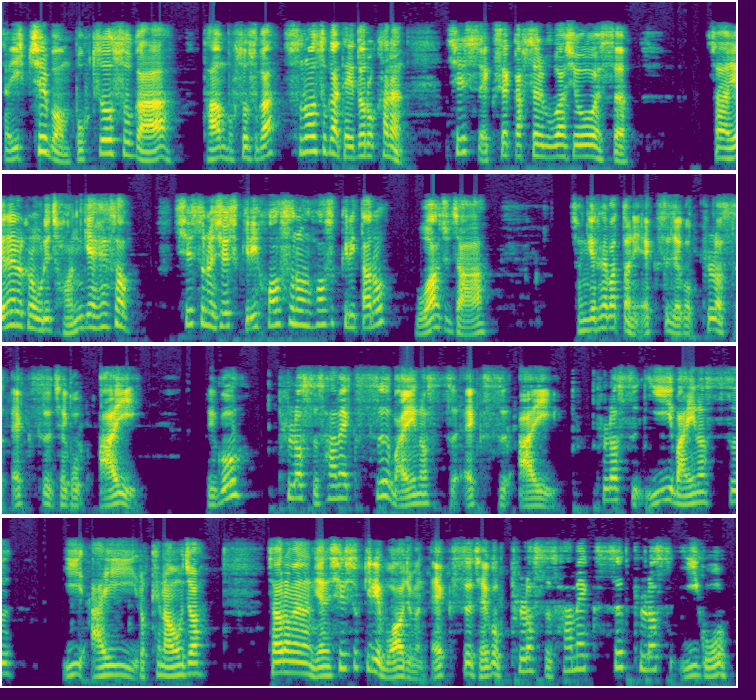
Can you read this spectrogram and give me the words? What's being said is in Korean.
자, 27번 복소수가 다음 복소수가 순호수가 되도록 하는 실수 x의 값을 구하시오 했어요. 자, 얘네를 그럼 우리 전개해서 실수는 실수끼리 허수는 허수끼리 따로 모아주자. 전개를 해봤더니 x제곱 플러스 x제곱 i 그리고 플러스 3x 마이너스 xi 플러스 2 마이너스 2i 이렇게 나오죠. 자 그러면 얘는 실수끼리 모아주면 x제곱 플러스 3x 플러스 2고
